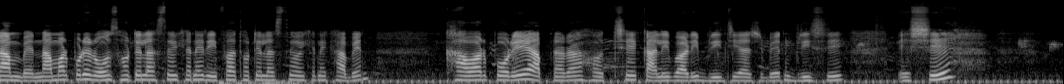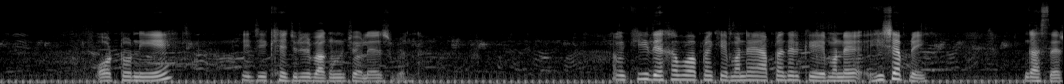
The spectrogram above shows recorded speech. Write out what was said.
নামবেন। নামার পরে রোজ হোটেল আছে ওইখানে, রিফাত হোটেল আছে ওইখানে খাবেন। খাওয়ার পরে আপনারা হচ্ছে কালীবাড়ি ব্রিজে আসবেন। ব্রিজে এসে অটো নিয়ে এই যে খেজুরের বাগানে চলে আসবেন। আমি কি দেখাবো আপনাকে? মানে আপনাদেরকে মানে হিসাব নেই গাছের।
